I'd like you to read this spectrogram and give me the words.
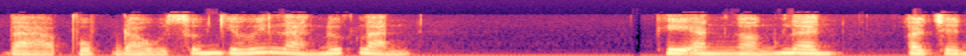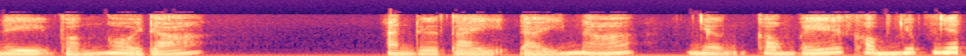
và vụt đầu xuống dưới làn nước lạnh. Khi anh ngẩng lên, Eugenie vẫn ngồi đó. Anh đưa tay đẩy nó, nhưng con bé không nhúc nhích.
